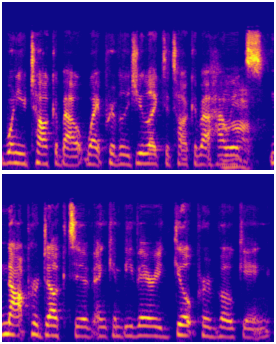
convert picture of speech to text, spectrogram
When you talk about white privilege, you like to talk about how uh-huh. it's not productive and can be very guilt provoking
